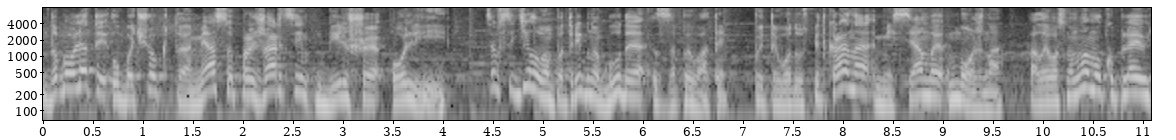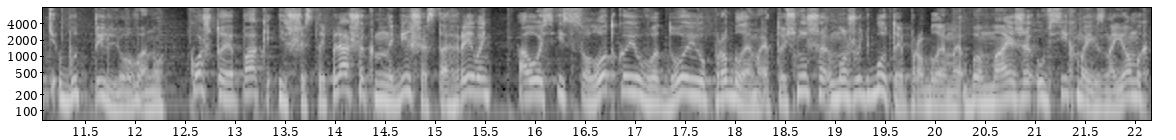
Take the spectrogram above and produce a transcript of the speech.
додати у бачок та м'ясо при жарці більше олії. Це все діло вам потрібно буде запивати. Пити воду з-під крана місцями можна, але в основному купляють бутильовану. Коштує пак із шести пляшок не більше 100 гривень. А ось із солодкою водою проблеми. Точніше, можуть бути проблеми, бо майже у всіх моїх знайомих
